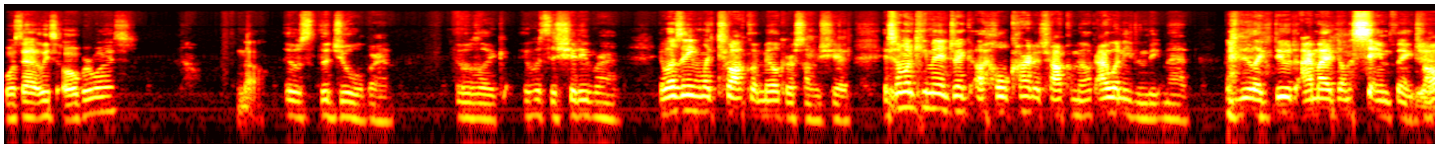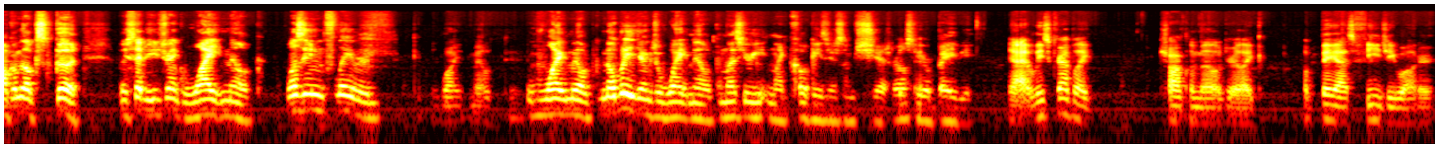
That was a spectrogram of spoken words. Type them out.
Was that at least Oberweis? No. No. it was the Jewel brand. It was like it was the shitty brand. It wasn't even like chocolate milk or some shit. If someone came in and drank a whole carton of chocolate milk, I wouldn't even be mad. I'd be like, dude, I might have done the same thing. Yeah. Chocolate milk's good. But said you drank white milk. wasn't even flavored. White milk. Dude. White milk. Nobody drinks white milk unless you're eating like cookies or some shit, or else Yeah. you're a baby. Yeah, at least grab like chocolate milk or like a big ass Fiji water.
